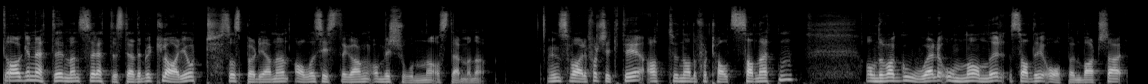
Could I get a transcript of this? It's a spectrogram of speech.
Dagen etter, mens rettestedet blir klargjort, så spør de henne en aller siste gang om visjonene og stemmene. Hun svarer forsiktig at hun hadde fortalt sannheten. Om det var gode eller onde ånder, så hadde de åpenbart seg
